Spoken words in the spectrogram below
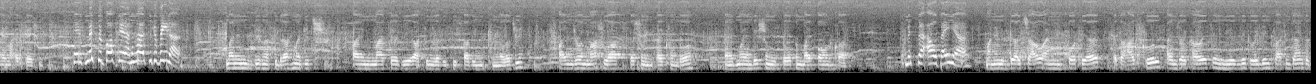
and in my education. Here's Mr. Bosnia and Herzegovina. My name is Birnas Ibrahimovic. I am in my third year at university studying criminology. I enjoy martial arts, especially in Taekwondo, and my ambition is to open my own class. Mr. Albania. My name is Gael Chow. I'm in fourth year at a high school. I enjoy car racing, music, reading, classic dance, and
